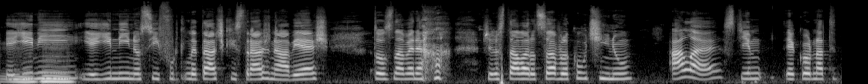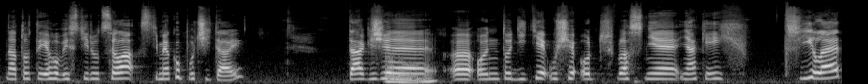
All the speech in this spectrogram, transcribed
Je jiný, mm-hmm. je jiný, nosí furt letáčky strážná věž, to znamená, že dostává docela velkou čínu, ale s tím, jako na, ty, na to ty jeho vystí docela s tím jako počítaj, takže uh, on to dítě už je od vlastně nějakých tří let,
